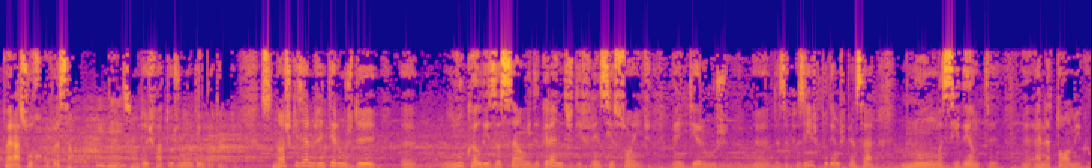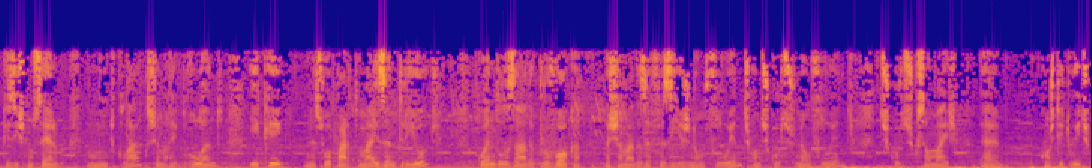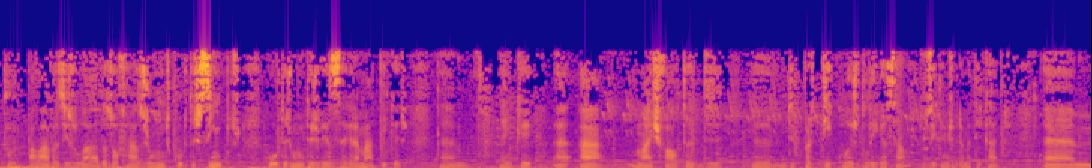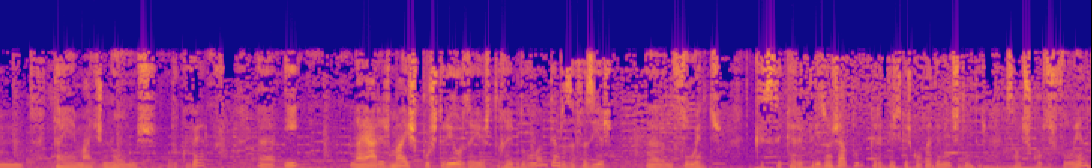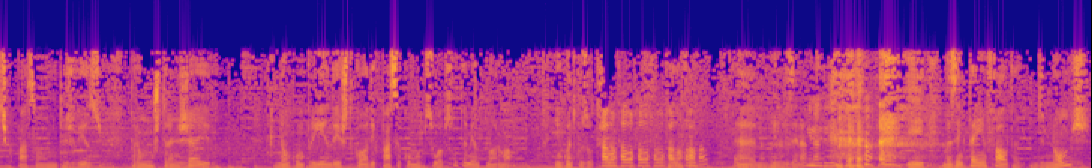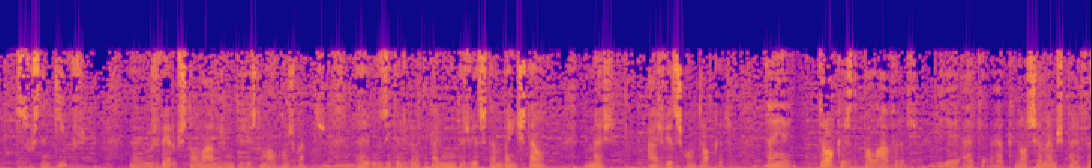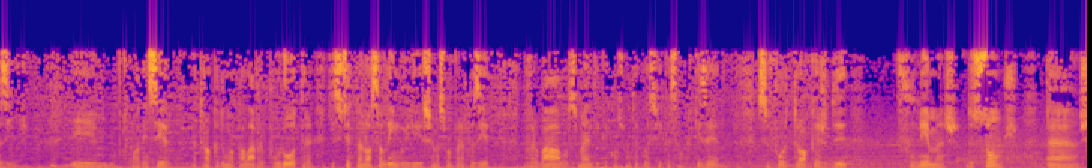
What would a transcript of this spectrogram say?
para a sua recuperação. Uhum. São dois fatores muito importantes. Se nós quisermos, em termos de uh, localização e de grandes diferenciações em termos uh, das afasias, podemos pensar num acidente uh, anatómico que existe no cérebro muito claro, que se chama rego de Rolando, e que na sua parte mais anterior quando lesada, provoca as chamadas afasias não fluentes, com discursos não fluentes, discursos que são mais constituídos por palavras isoladas ou frases muito curtas, simples, curtas, muitas vezes agramáticas, um, em que uh, há mais falta de, uh, de, partículas de ligação dos itens gramaticais, um, têm mais nomes do que verbos uh, e nas áreas mais posteriores a este rego de volante temos as afasias fluentes que se caracterizam já por características completamente distintas. São discursos fluentes que passam muitas vezes para um estrangeiro que não compreende este código, passa como uma pessoa absolutamente normal, enquanto que os outros falam, não. Falam, falam, falam, falam, falam, falam. Uh, e não dizem nada. E não dizem nada. e, mas em que têm falta de nomes, substantivos, Uh, os verbos estão lá, mas muitas vezes estão mal conjugados. Uhum. Uh, os itens gramaticais muitas vezes também estão, mas às vezes com trocas. Têm trocas de palavras, e é a, a, que nós chamamos parafasias, uhum. e, que podem ser a troca de uma palavra por outra existente na nossa língua, e isso chama-se uma parafasia verbal ou semântica, consoante a classificação que quiser. Se for trocas de fonemas, de sons, uh,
